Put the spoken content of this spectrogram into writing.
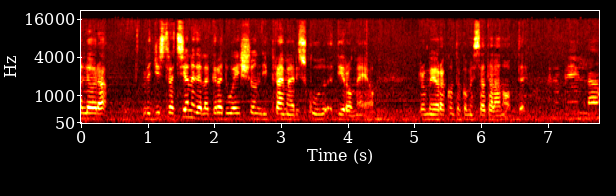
Allora, registrazione della graduation di primary school di Romeo. Romeo racconta com'è stata la notte. Era bella.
